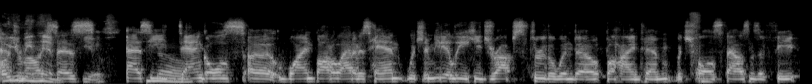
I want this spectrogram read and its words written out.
Oh, you mean him? Says Yes. as he No. dangles a wine bottle out of his hand, which immediately he drops through the window behind him, which falls thousands of feet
